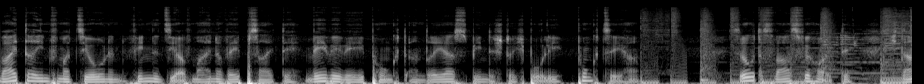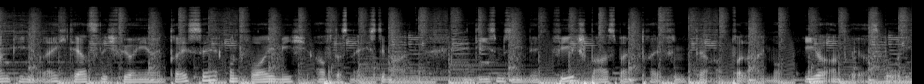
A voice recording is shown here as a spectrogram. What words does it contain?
Weitere Informationen finden Sie auf meiner Webseite www.andreas-bolli.ch. So, das war's für heute. Ich danke Ihnen recht herzlich für Ihr Interesse und freue mich auf das nächste Mal. In diesem Sinne, viel Spaß beim Treffen der Apfeleimer. Ihr Andreas Bolli.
